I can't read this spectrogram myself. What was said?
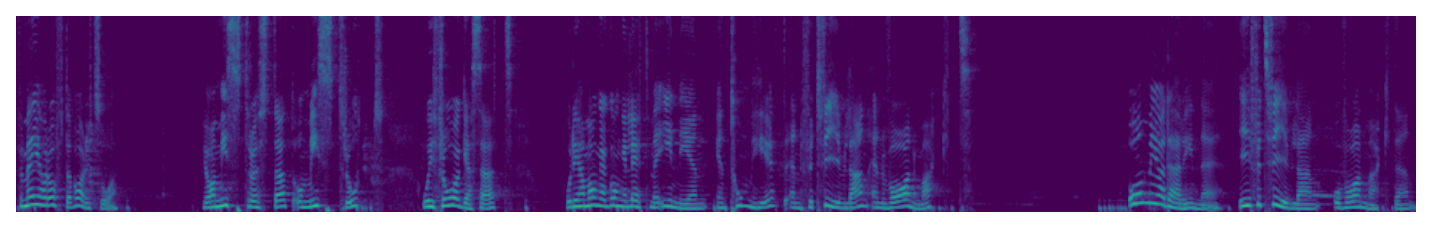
För mig har det ofta varit så. Jag har misströstat och misstrott och ifrågasatt. Och det har många gånger lett mig in i en, en tomhet, en förtvivlan, en vanmakt. Om jag där inne, i förtvivlan och vanmakten,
